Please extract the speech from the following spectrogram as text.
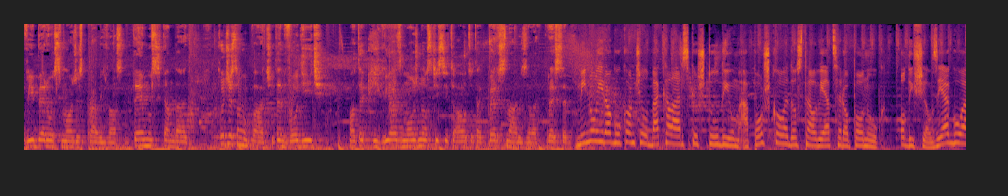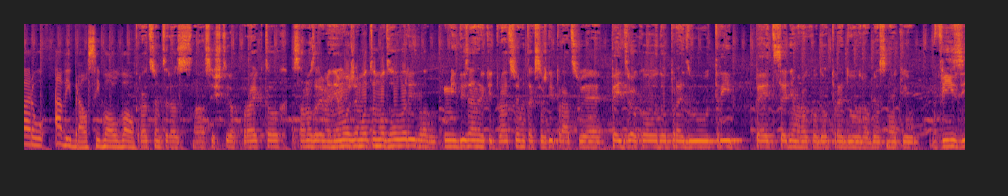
výberu si môže spraviť vlastnú tému si tam dať, to, čo sa mu páči. Ten vodič má takých viac možností si to auto tak personalizovať pre seba. Minulý rok ukončil bakalárske štúdium a po škole dostal viacero ponúk. Odišiel z Jaguaru a vybral si Volvo. Pracujem teraz na asi 4 projektoch. Samozrejme nemôžem o tom moc hovoriť, lebo my dizajneri, keď pracujeme, tak sa vždy pracuje 5 rokov dopredu, 3, 5, 7 rokov dopredu, robia sa nejaké vízie,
